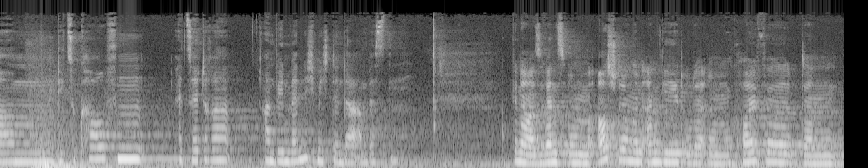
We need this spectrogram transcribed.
ähm, die zu kaufen etc., an wen wende ich mich denn da am besten? Genau, also wenn es um Ausstellungen angeht oder um Käufe, dann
